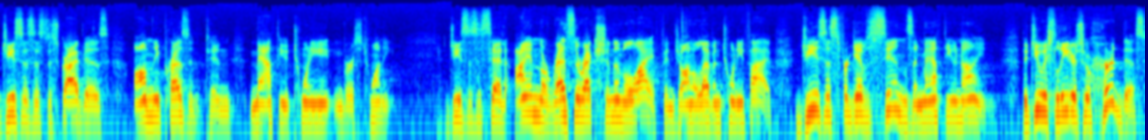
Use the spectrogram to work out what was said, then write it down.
Jesus is described as omnipresent in Matthew 28 and verse 20. Jesus has said, I am the resurrection and the life in John 11 25. Jesus forgives sins in Matthew 9. The Jewish leaders who heard this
